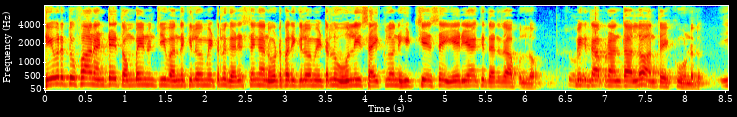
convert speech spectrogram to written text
తీవ్ర తుఫాన్ అంటే తొంభై నుంచి వంద కిలోమీటర్లు గరిష్టంగా నూట పది కిలోమీటర్లు ఓన్లీ సైక్లోన్ హిట్ చేసే ఏరియాకి దరిదాపుల్లో. మిగతా ప్రాంతాల్లో అంత ఎక్కువ ఉండదు. ఈ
